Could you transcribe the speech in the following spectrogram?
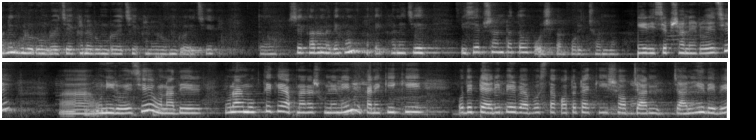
অনেকগুলো রুম রয়েছে, এখানে রুম রয়েছে, এখানে রুম রয়েছে। তো সে কারণে দেখুন, এখানে যে রিসেপশানটা তো পরিষ্কার পরিচ্ছন্ন। এই রিসেপশানে রয়েছে উনি রয়েছে, ওনাদের ওনার মুখ থেকে আপনারা শুনে নিন, এখানে কি কি ওদের ট্যারিফের ব্যবস্থা, কতটা কি সব জান, জানিয়ে দেবে।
